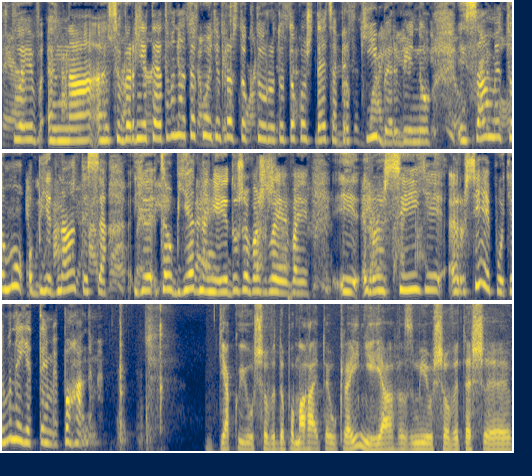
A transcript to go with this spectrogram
вплив на суверенітет. Вони атакують інфраструктуру. Тут також йдеться про кібервійну, і саме тому об'єднатися є це об'єднання є дуже важливе. І Росії, Росія і Путін вони є тими поганими. Дякую, що ви допомагаєте Україні. Я розумію, що ви теж е,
